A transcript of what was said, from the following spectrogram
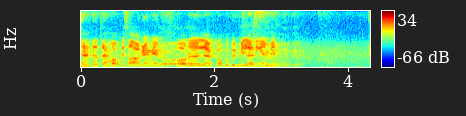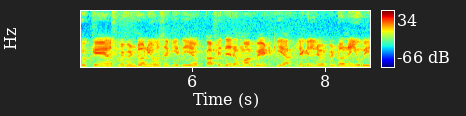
सेंटर से हम वापस आ गए हैं और लैपटॉप अभी मिला नहीं हमें। क्योंकि उसमें विंडो नहीं हो सकी थी, अब काफ़ी देर हम वेट किया, लेकिन विंडो नहीं हुई।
